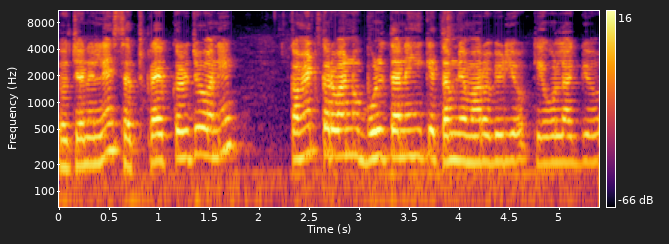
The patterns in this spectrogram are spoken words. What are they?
તો ચેનલને સબસ્ક્રાઈબ કરજો અને કમેન્ટ કરવાનું ભૂલતા નહીં કે તમને મારો વીડિયો કેવો લાગ્યો.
